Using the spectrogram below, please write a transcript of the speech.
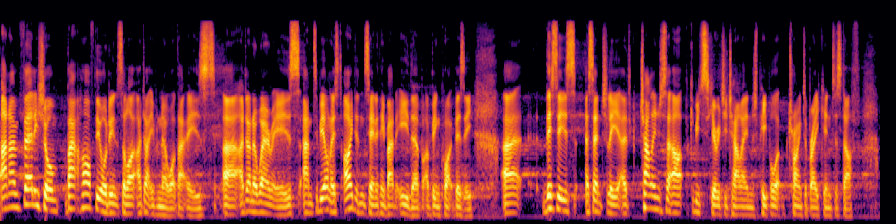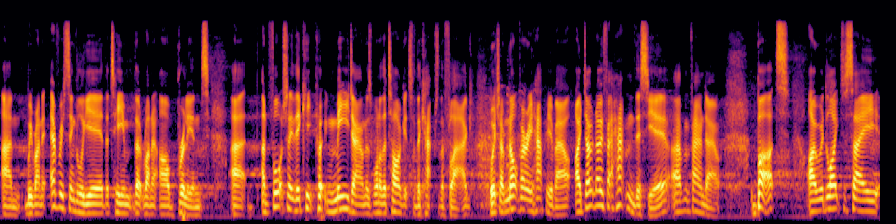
And I'm fairly sure about half the audience are like, I don't even know what that is. Uh, I don't know where it is. And to be honest, I didn't see anything about it either, but I've been quite busy. Uh, this is essentially a challenge set up, computer security challenge, people are trying to break into stuff. Um, we run it every single year. The team that run it are brilliant. Uh, unfortunately, they keep putting me down as one of the targets for the capture the flag, which I'm not very happy about. I don't know if it happened this year. I haven't found out. But I would like to say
